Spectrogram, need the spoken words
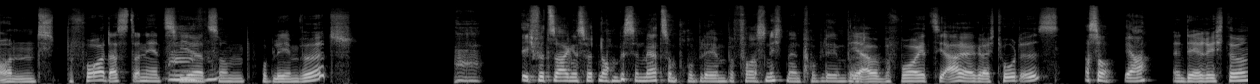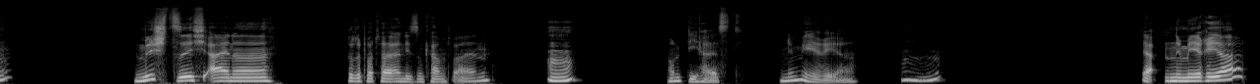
Und bevor das dann jetzt hier Mhm. zum Problem wird, Ich würde sagen, es wird noch ein bisschen mehr zum Problem, bevor es nicht mehr ein Problem wird. ja, aber bevor jetzt die Aria gleich tot ist, Ach so, ja. in der Richtung, mischt sich eine dritte Partei an diesen Kampf ein. Mhm. Und die heißt Numeria. Mhm. Ja, Numeria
